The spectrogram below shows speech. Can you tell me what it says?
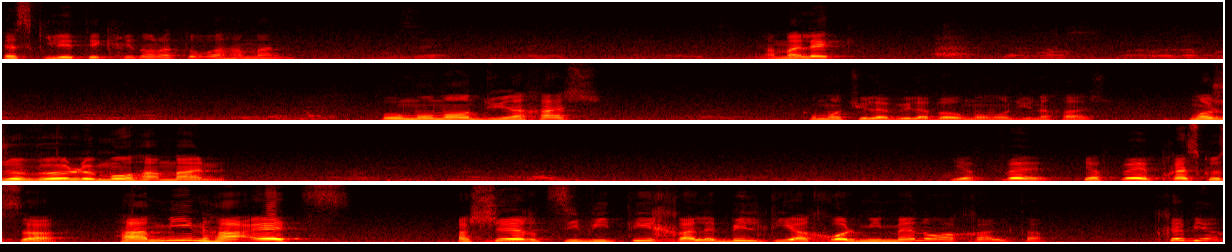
Est-ce qu'il est écrit dans la Torah, Haman? Amalek Au moment du Nachash? Comment tu l'as vu là-bas au moment du Nachash? Moi, je veux le mot Haman. Il a fait, il a fait presque ça. Hamin ha'etz. Très bien.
